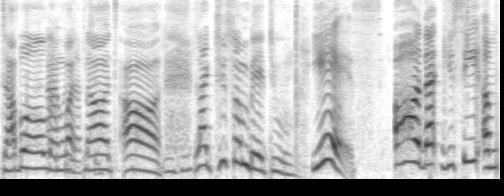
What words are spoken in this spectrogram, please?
double I and would love to. Mm-hmm. whatnot. Oh, like Thuso Mbedu. Yes. Oh, that you see, um,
